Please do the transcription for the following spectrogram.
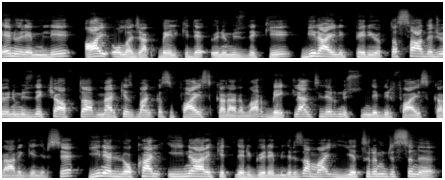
en önemli ay olacak belki de önümüzdeki bir aylık periyotta sadece önümüzdeki hafta Merkez Bankası faiz kararı var. Beklentilerin üstünde bir faiz kararı gelirse yine lokal iğne hareketleri görebiliriz ama yatırımcısını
